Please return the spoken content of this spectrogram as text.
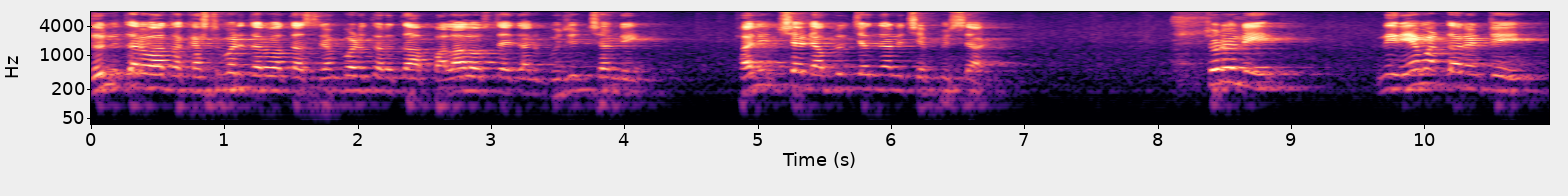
దున్ని తర్వాత కష్టపడిన తర్వాత శ్రమపడిన తర్వాత ఫలాలు వస్తాయి దాన్ని భుజించండి. ఫలించండి అభివృద్ధి చెందని చెప్పేశాడు. చూడండి నేనేమంటానంటే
